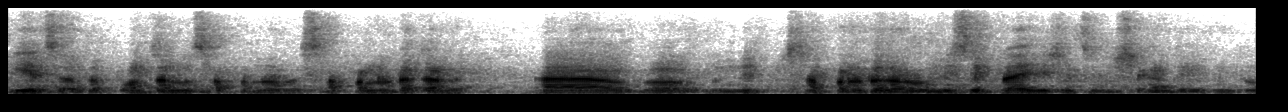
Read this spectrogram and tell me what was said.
গিয়েছে, অর্থাৎ পঞ্চান্ন, ছাপ্পান্ন ছাপ্পান্ন টাকার ছাপ্পান্ন টাকারও নিচে প্রায় এসেছিল সেখান থেকে কিন্তু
